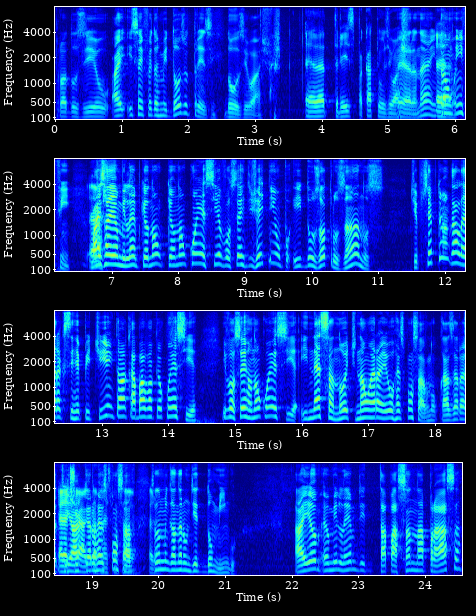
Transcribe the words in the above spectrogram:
produziu... Aí, isso aí foi 2012 ou 13? 12, eu acho. Era 13 para 14, eu acho. Era, né? Então, Era. enfim. Mas acho- aí eu me lembro que eu, não, que eu não conhecia vocês de jeito nenhum. E dos outros anos, tipo, sempre tem uma galera que se repetia, então acabava que eu conhecia. E vocês eu não conhecia. E nessa noite não era eu o responsável. No caso era, Era Tiago que era o responsável. responsável. Se eu não me engano, era um dia de domingo. Aí eu, eu me lembro de estar passando na praça,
